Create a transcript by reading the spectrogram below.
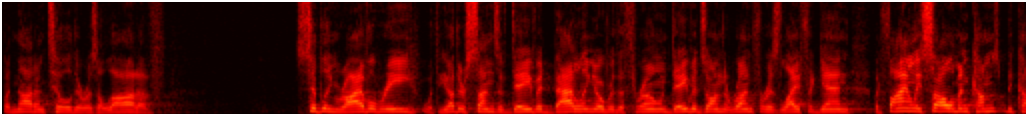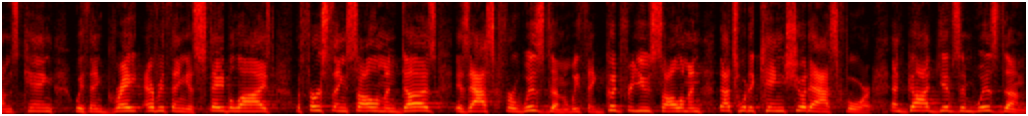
But not until there was a lot of sibling rivalry with the other sons of David battling over the throne. David's on the run for his life again. But finally, Solomon comes, becomes king. We think, great, everything is stabilized. The first thing Solomon does is ask for wisdom. And we think, good for you, Solomon. That's what a king should ask for. And God gives him wisdom.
